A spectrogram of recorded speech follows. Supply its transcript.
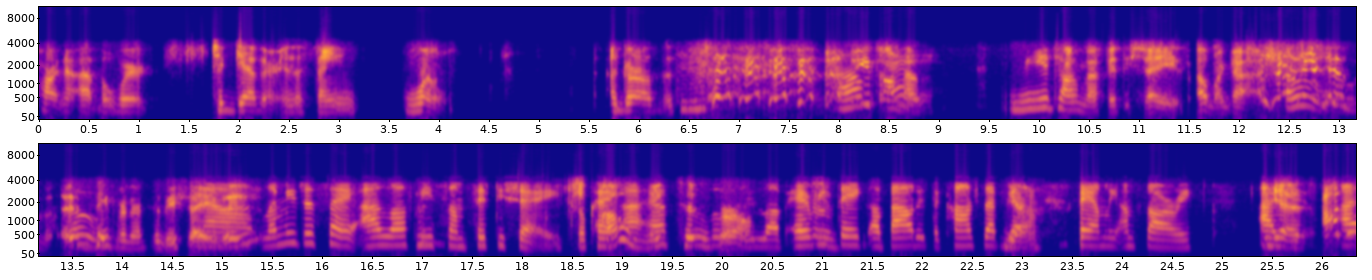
partner up but we're together in the same room. A girl you talking about Okay. you talking about fifty shades oh my gosh Ooh, it's, it's ooh. deeper than fifty shades Now, let me just say, I love me some Fifty Shades. Okay, Oh, I me too, absolutely girl. love everything about it. The concept, yes. yeah Family, I'm sorry, I yes do. i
